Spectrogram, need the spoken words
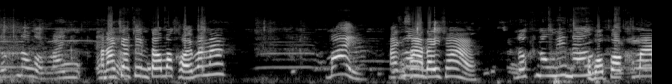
នៅក្នុងកន្លែងអាណាចាស់ជិះម៉ូតូមកក្រោយមកណាម៉ៃឯកសារដីចាយនៅក្នុងនេះណាកបោពណ៌ខ្មៅ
